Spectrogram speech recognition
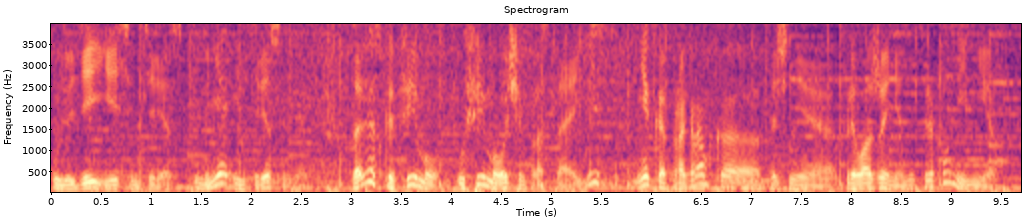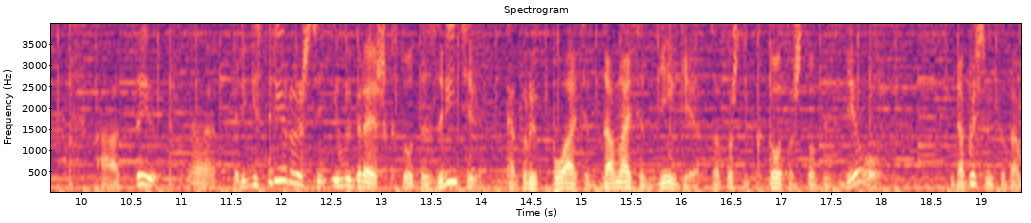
у людей есть интерес. У меня интереса нет. Завеска фильму у фильма очень простая. Есть некая программка, точнее приложение на телефоне Нерв. А ты э, регистрируешься и выбираешь, кто ты зритель, который платит, донатит деньги за то, чтобы кто-то что-то сделал. Допустим, ты там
